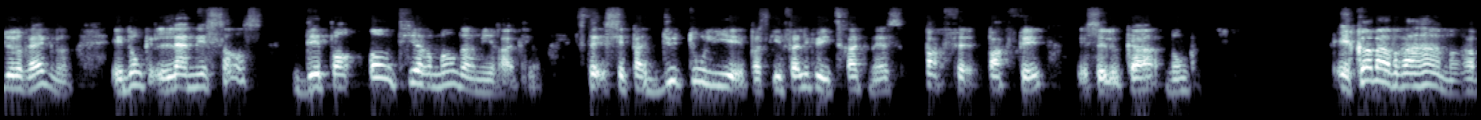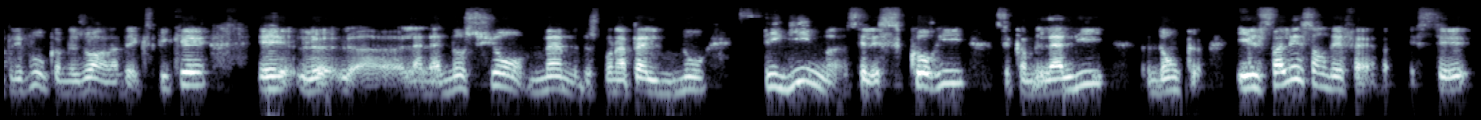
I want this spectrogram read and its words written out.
de règles, et donc la naissance dépend entièrement d'un miracle. Ce n'est pas du tout lié, parce qu'il fallait que Yitzhak naisse parfait, parfait, et c'est le cas donc et comme Abraham, rappelez-vous, comme le Zohar l'avait expliqué, et la, notion même de ce qu'on appelle, nous, Tigim, c'est les scories, c'est comme l'ali. Donc, il fallait s'en défaire. C'est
